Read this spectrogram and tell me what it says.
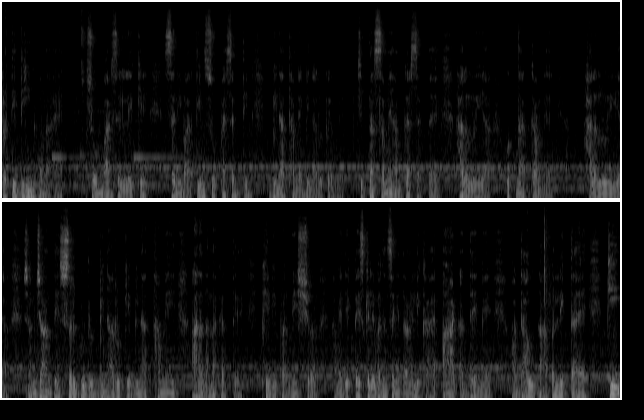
प्रतिदिन होना है। सोमवार से लेके शनिवार तीन सौ पैंसठ दिन, बिना थमे, बिना रुके हुए, जितना समय हम कर सकते हैं, हालेलुया, उतना कम है। हालेलुया हम जानते हैं, स्वर्गदूत बिना रुके, बिना थमे आराधना करते हैं। फिर भी परमेश्वर हमें देखता है। इसके लिए भजन संहिता में लिखा है, आठ अध्याय में, और दाऊद यहाँ पर लिखता है कि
